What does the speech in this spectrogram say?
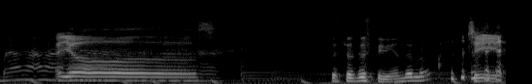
Bye. Adiós. ¿Te estás despidiéndolo? Sí.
